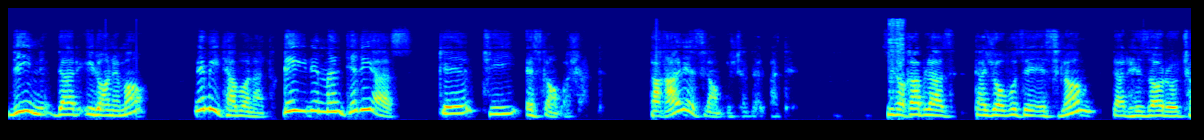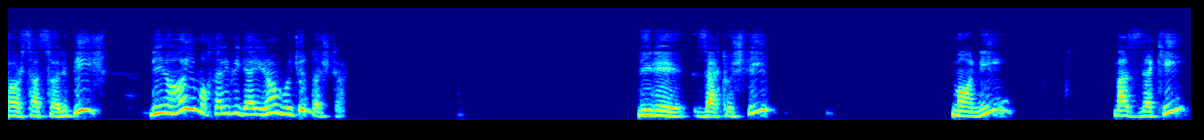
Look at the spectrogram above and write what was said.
دین در ایران ما نمی‌تواند غیر منطقی است که چی؟ اسلام باشد. فقط اسلام باشد البته. زیرا قبل از تجاوز اسلام در 1400 سال پیش دینهای مختلفی در ایران وجود داشتند دین زرتشتی مانی مزدکی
